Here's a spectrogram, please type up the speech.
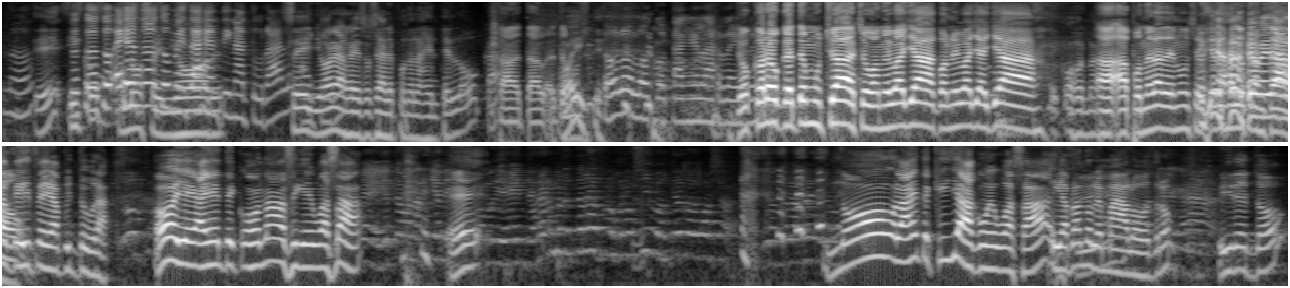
No. ¿Eh? Eso- ¿Y eso- cómo? ellos No, son sus mensajes antinaturales. Señores, las redes sociales ponen la gente loca. Está- está- este. Todos los locos están en las redes. Yo creo que este muchacho, cuando iba allá, cuando iba allá, allá a, a poner la denuncia, hay que dejarlo lo que dice la pintura. Oye, hay gente cojonada sin el WhatsApp. Eh. No, la gente que ya con el WhatsApp y hablándole más al otro. Y de todo.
